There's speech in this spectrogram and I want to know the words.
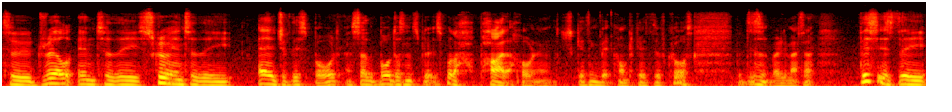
to drill into the screw into the edge of this board, and so the board doesn't split. Let's put a pilot hole in it, which is getting a bit complicated, of course, but it doesn't really matter. This is the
